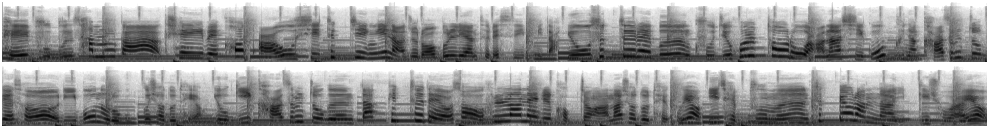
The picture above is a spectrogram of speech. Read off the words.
배 부분 삼각 쉐입의 컷아웃이 특징인 아주 러블리한 드레스입니다. 요 스트랩은 굳이 홀터로 안 하시고 그냥 가슴 쪽에서 리본으로 묶으셔도 돼요. 여기 가슴 쪽은 딱 피트되어서 흘러내릴 걱정 안 하셔도 되고요. 이 제품은 특별한 날 입기 좋아요.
